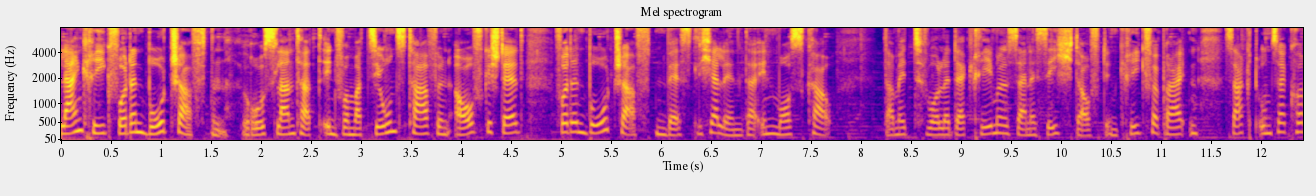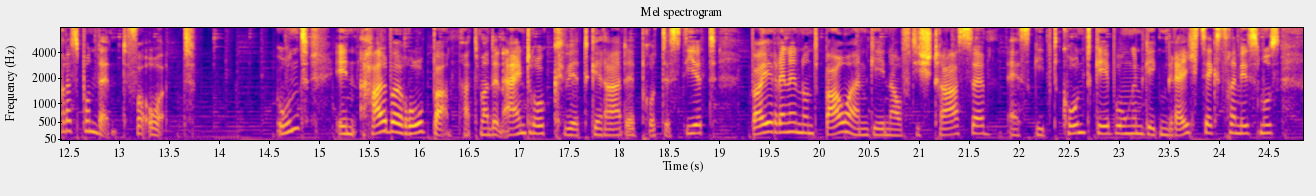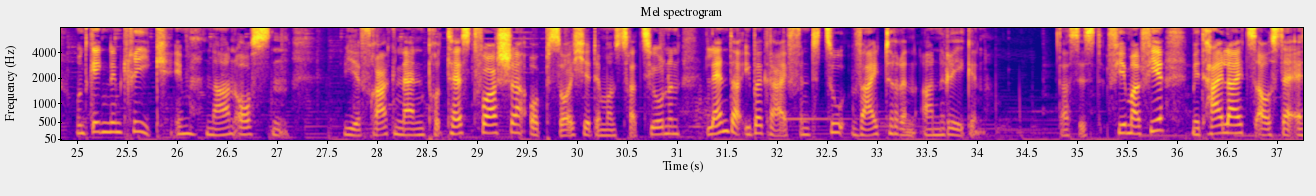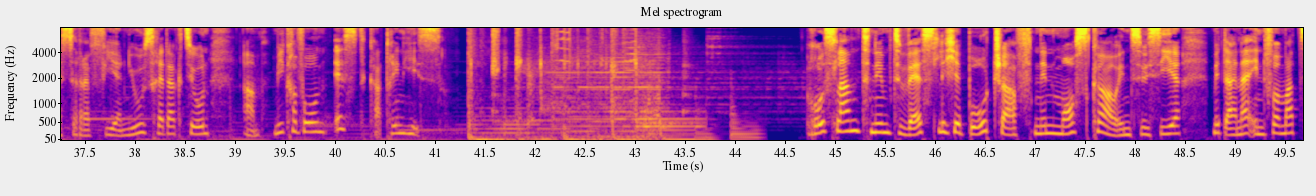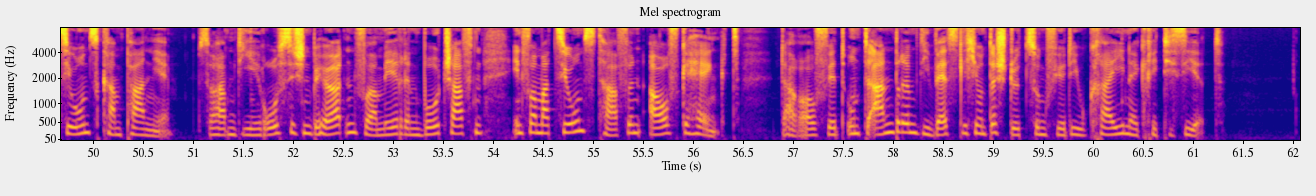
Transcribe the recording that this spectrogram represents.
Kleinkrieg vor den Botschaften. Russland hat Informationstafeln aufgestellt vor den Botschaften westlicher Länder in Moskau. Damit wolle der Kreml seine Sicht auf den Krieg verbreiten, sagt unser Korrespondent vor Ort. Und in halb Europa hat man den Eindruck, wird gerade protestiert. Bäuerinnen und Bauern gehen auf die Straße. Es gibt Kundgebungen gegen Rechtsextremismus und gegen den Krieg im Nahen Osten. Wir fragen einen Protestforscher, ob solche Demonstrationen länderübergreifend zu weiteren anregen. Das ist 4x4 mit Highlights aus der SRF 4 News Redaktion. Am Mikrofon ist Katrin Hiss. Russland nimmt westliche Botschaften in Moskau ins Visier mit einer Informationskampagne. So haben die russischen Behörden vor mehreren Botschaften Informationstafeln aufgehängt. Darauf wird unter anderem die westliche Unterstützung für die Ukraine kritisiert.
